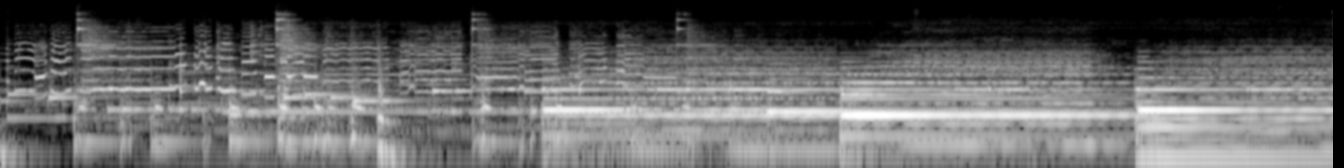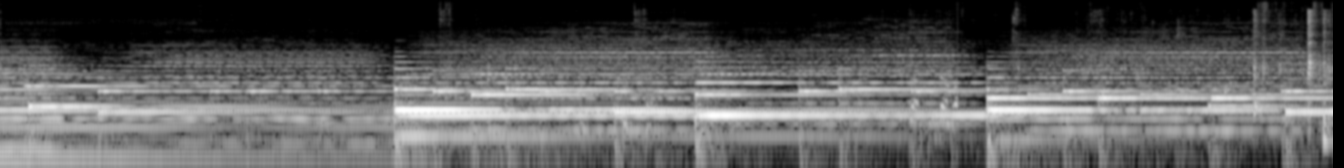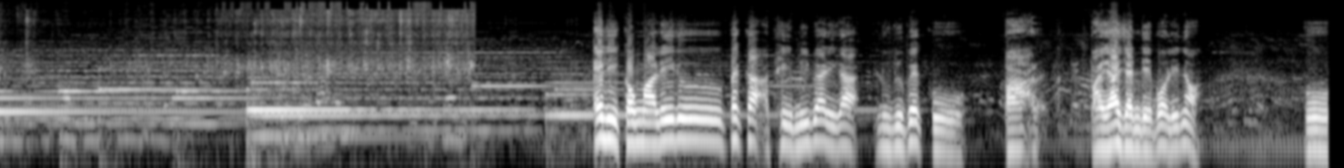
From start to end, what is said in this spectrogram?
အဲ့ဒီကောင်မလေးတို့ဘက်ကအဖေမိဘတွေကလူပြဘက်ကိုဘာဘာရကြံတယ်ပေါ့လေနော်ဟို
